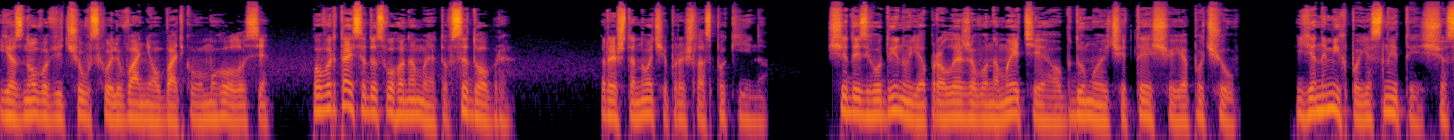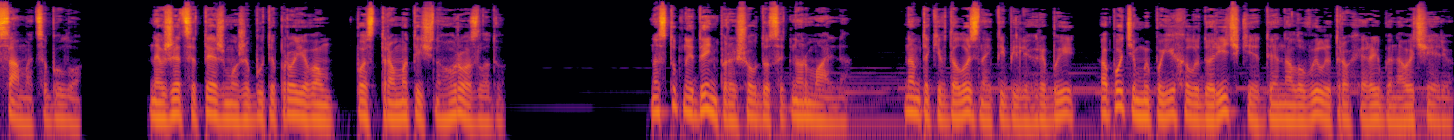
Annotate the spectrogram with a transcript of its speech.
Я знову відчув схвилювання у батьковому голосі. Повертайся до свого намету, все добре. Решта ночі пройшла спокійно. Ще десь годину я пролежав у наметі, обдумуючи те, що я почув. Я не міг пояснити, що саме це було. Невже це теж може бути проявом посттравматичного розладу? Наступний день пройшов досить нормально. Нам таки вдалося знайти білі гриби, а потім ми поїхали до річки, де наловили трохи риби на вечерю.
